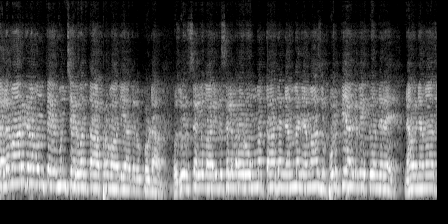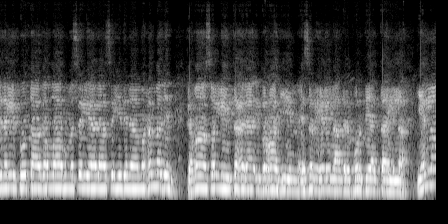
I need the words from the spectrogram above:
ತಲೆಮಾರುಗಳ ಮುಂಚೆ ಮುಂಚೆ ಇರುವಂತಹ ಪ್ರವಾದಿಯಾದರೂ ಕೂಡ ಹುಜೂರ್ ಸಲ್ಲಲ್ಲಾಹು ಅಲೈಹಿ ಅವರ ಉಮ್ಮತ್ತಾದ ನಮ್ಮ ನಮಾಜ್ ಪೂರ್ತಿಯಾಗಬೇಕು ಅಂದರೆ ನಾವು ನಮಾಜಿನಲ್ಲಿ ಕೂತಾಗ ಅಲ್ಲಾಹುಮ್ಮ ಸಲ್ಲಿ ಅಲಾ ಸಯ್ಯಿದಿನ ಮುಹಮ್ಮದಿನ್ ಕಮಾ ಸಲ್ಲೀತ ಅಲಾ ಇಬ್ರಾಹಿಂ. ಹೆಸರು ಹೇಳಿಲ್ಲ ಅಂದರೆ ಪೂರ್ತಿ ಆಗ್ತಾ ಇಲ್ಲ. ಎಲ್ಲಾ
